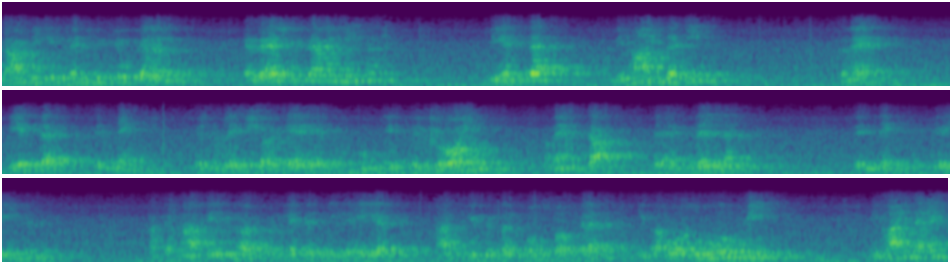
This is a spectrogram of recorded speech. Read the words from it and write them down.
ساعات بيجي في ال MCQ كلام ال rash بتاع ال measles بيبدا behind the ear تمام بيبدا في ال neck في ال flexure area ممكن في ال groin تمام تحت في ال axilla في ال neck creases حتى ما بيظهر في الحته دي اللي هي على ال cubital fossa أو كده يبقى هو ظهوره فيه the neck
